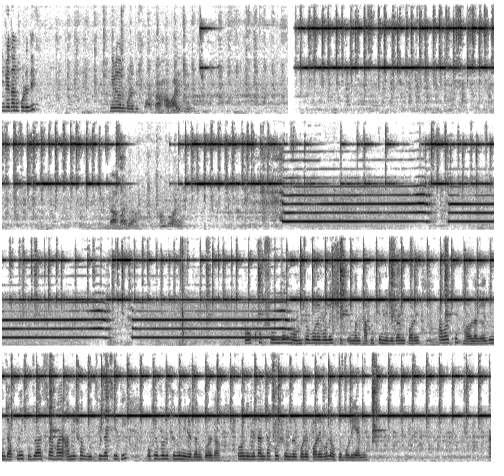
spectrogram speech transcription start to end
নিবেদন করে দিই। নিবেদন করে দিই। পাকা হাওয়াই দা বলে বলে মানে ঠাকুরকে নিবেদন করে, আমার খুব ভালো লাগে। ওই জন্য যখনই পুজো আশ্রা হয়, আমি সব গুছিয়ে গাছিয়ে দিই। ওকে বলি, তুমি নিবেদন করে দাও। ও নিবেদনটা খুব সুন্দর করে করে বলে ওকে বলি আমি।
